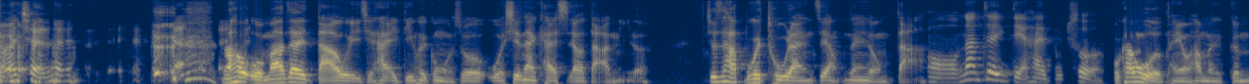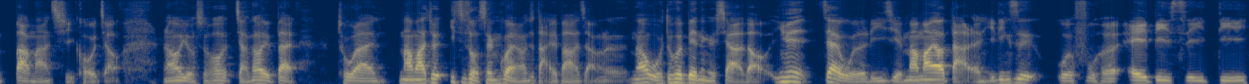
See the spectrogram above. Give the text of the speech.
完全。然后我妈在打我以前，她一定会跟我说：“我现在开始要打你了。”就是他不会突然这样那种打哦，那这一点还不错。我看过我的朋友，他们跟爸妈起口角，然后有时候讲到一半，突然妈妈就一只手伸过来，然后就打一巴掌了，然后我都会被那个吓到，因为在我的理解，妈妈要打人，一定是我符合 A B C D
